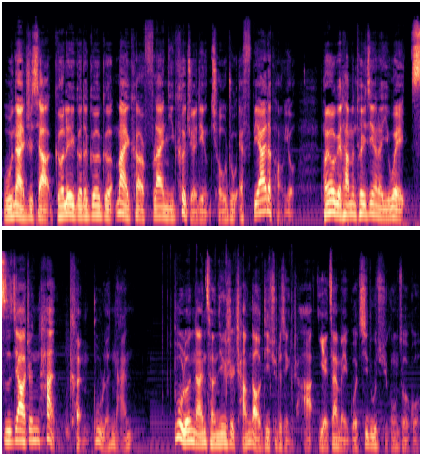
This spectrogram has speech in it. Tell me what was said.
无奈之下，格雷格的哥哥迈克尔·弗莱尼克决定求助 FBI 的朋友，朋友给他们推荐了一位私家侦探肯·布伦南。布伦南曾经是长岛地区的警察，也在美国缉毒局工作过。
